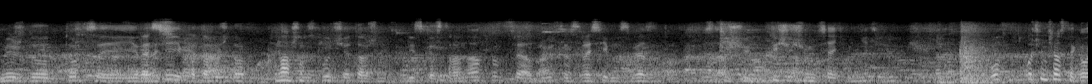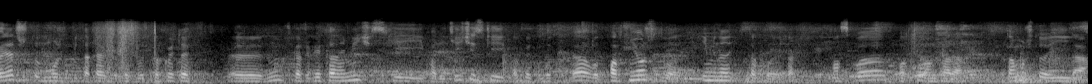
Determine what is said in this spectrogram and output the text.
между Турцией и Россией, потому что в нашем случае это очень близкая страна Турция, а стороны с Россией мы связаны с тысячами, тысячами всяких нитей. Вот очень часто говорят, что может быть такая какой-то, э, ну, скажем, экономический и политический какой-то вот, да, вот партнерство именно такое, как Москва, Баку, Анкара. Потому что и да.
